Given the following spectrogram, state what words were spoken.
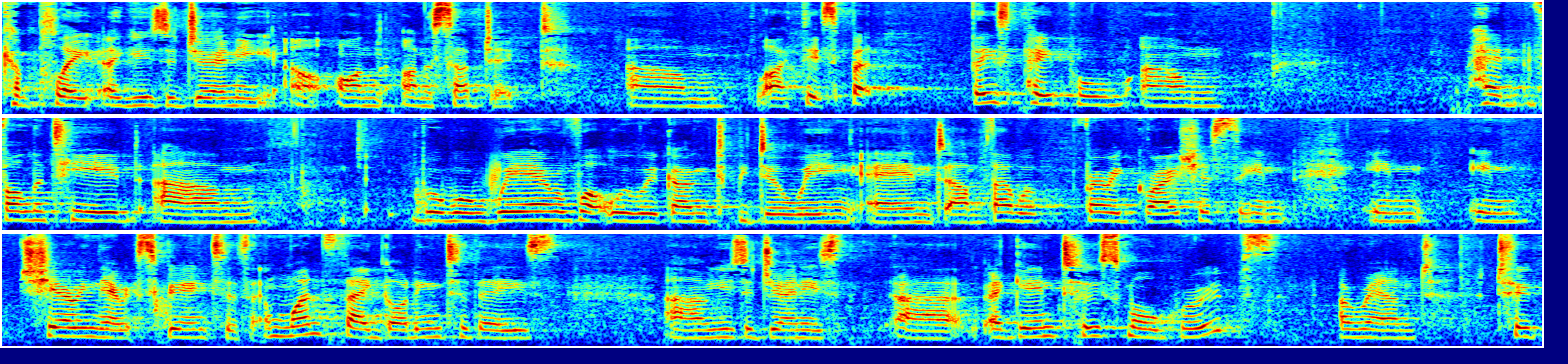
complete a user journey uh, on, on a subject um, like this. But these people um, had volunteered, um, we were aware of what we were going to be doing, and um, they were very gracious in, in, in sharing their experiences. And once they got into these uh, user journeys, uh, again, two small groups around two,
